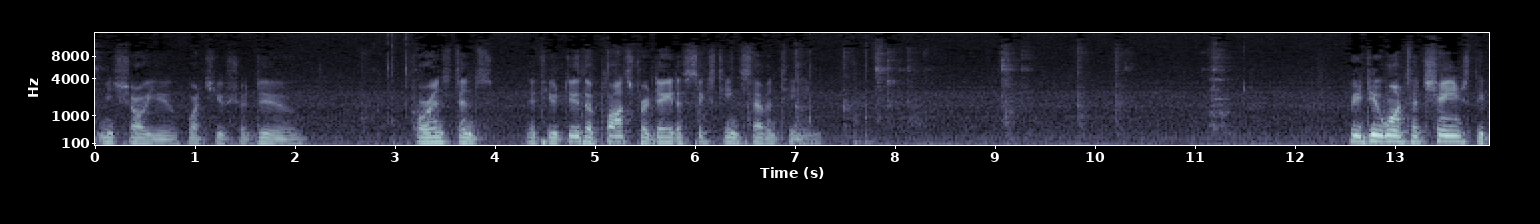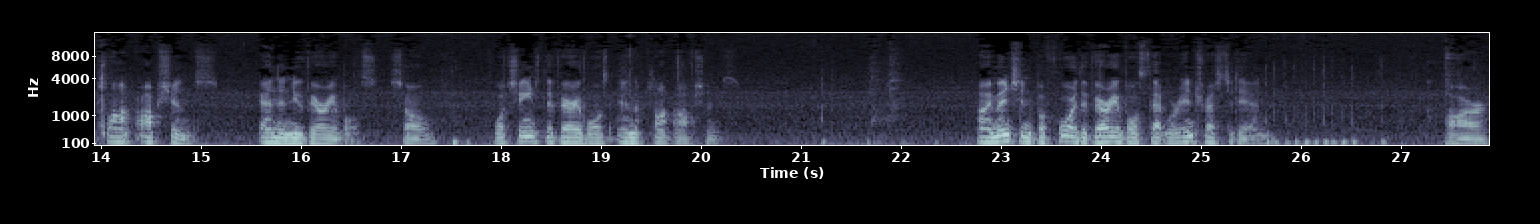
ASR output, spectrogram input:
let me show you what you should do. For instance, if you do the plots for data 1617, we do want to change the plot options and the new variables. So we'll change the variables and the plot options. I mentioned before the variables that we're interested in are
